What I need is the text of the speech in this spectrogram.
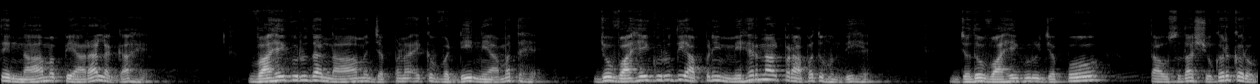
ਤੇ ਨਾਮ ਪਿਆਰਾ ਲੱਗਾ ਹੈ। ਵਾਹਿਗੁਰੂ ਦਾ ਨਾਮ ਜਪਣਾ ਇੱਕ ਵੱਡੀ ਨਿਆਮਤ ਹੈ, ਜੋ ਵਾਹਿਗੁਰੂ ਦੀ ਆਪਣੀ ਮਿਹਰ ਨਾਲ ਪ੍ਰਾਪਤ ਹੁੰਦੀ ਹੈ। ਜਦੋਂ ਵਾਹਿਗੁਰੂ ਜਪੋ, ਤਾਂ ਉਸ ਦਾ ਸ਼ੁਕਰ ਕਰੋ,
